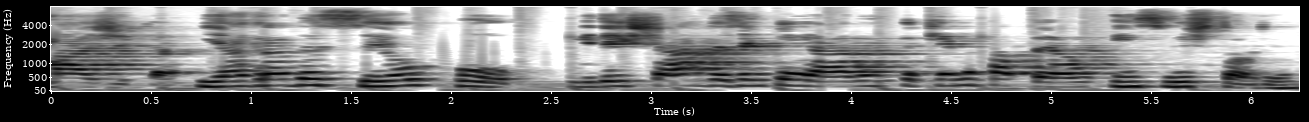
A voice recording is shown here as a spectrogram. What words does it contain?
mágica e agradeceu por me deixar desempenhar um pequeno papel em sua história.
